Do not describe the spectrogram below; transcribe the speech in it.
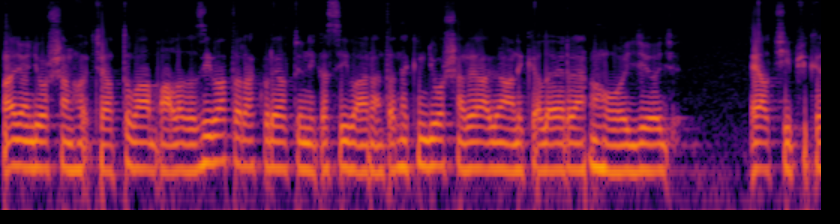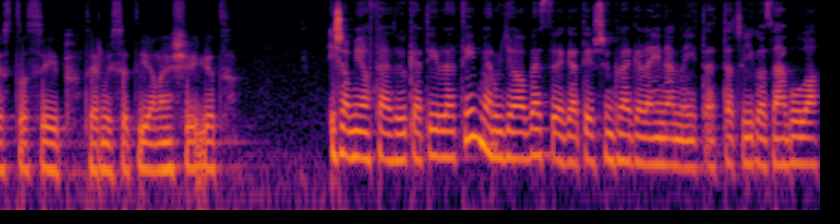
nagyon gyorsan, hogyha tovább áll az az zivatar, akkor eltűnik a szivárvány, tehát nekünk gyorsan reagálni kell erre, hogy, hogy elcsípjük ezt a szép természeti jelenséget. És ami a felhőket illeti, mert ugye a beszélgetésünk legelején említetted, hogy igazából a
